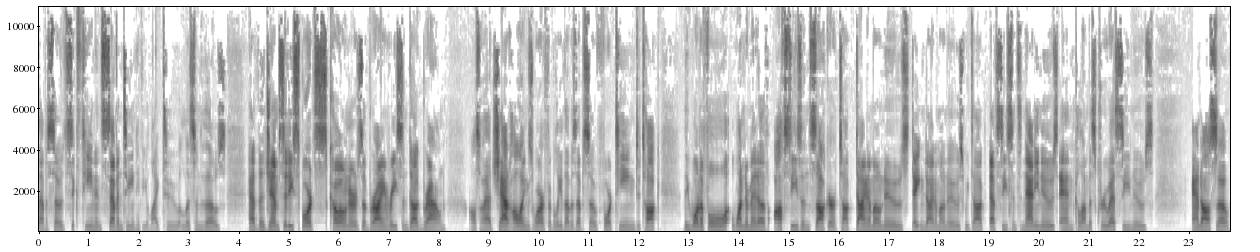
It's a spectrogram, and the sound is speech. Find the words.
episodes 16 and 17, if you'd like to listen to those. Had the Gem City Sports co owners of Brian Reese and Doug Brown. Also had Chad Hollingsworth, I believe that was episode 14, to talk the wonderful wonderment of off-season soccer. Talk Dynamo news, Dayton Dynamo news. We talked FC Cincinnati news and Columbus Crew SC news. And also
